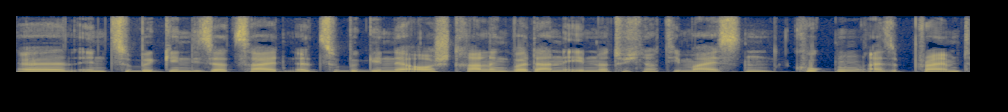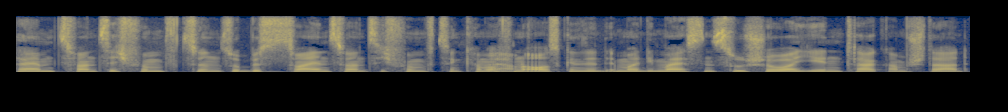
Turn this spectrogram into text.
äh, in, zu Beginn dieser Zeit, äh, zu Beginn der Ausstrahlung, weil dann eben natürlich noch die meisten gucken. Also Primetime 2015, so bis 2215 kann man Ja. von ausgehen, sind immer die meisten Zuschauer jeden Tag am Start.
